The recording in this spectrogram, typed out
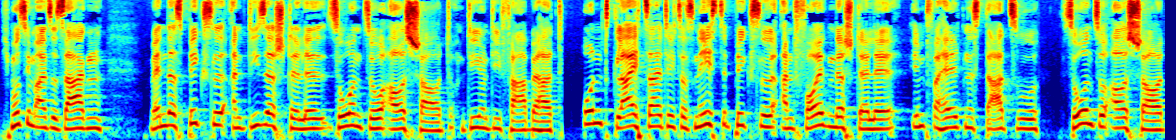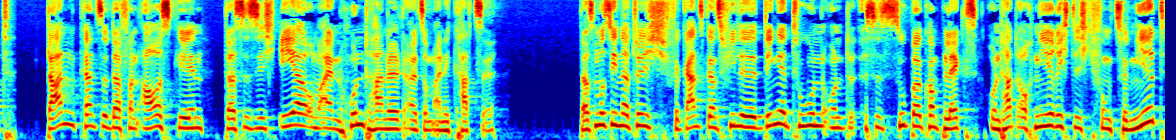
Ich muss ihm also sagen, wenn das Pixel an dieser Stelle so und so ausschaut und die und die Farbe hat und gleichzeitig das nächste Pixel an folgender Stelle im Verhältnis dazu so und so ausschaut, dann kannst du davon ausgehen, dass es sich eher um einen Hund handelt als um eine Katze. Das muss ich natürlich für ganz, ganz viele Dinge tun und es ist super komplex und hat auch nie richtig funktioniert,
